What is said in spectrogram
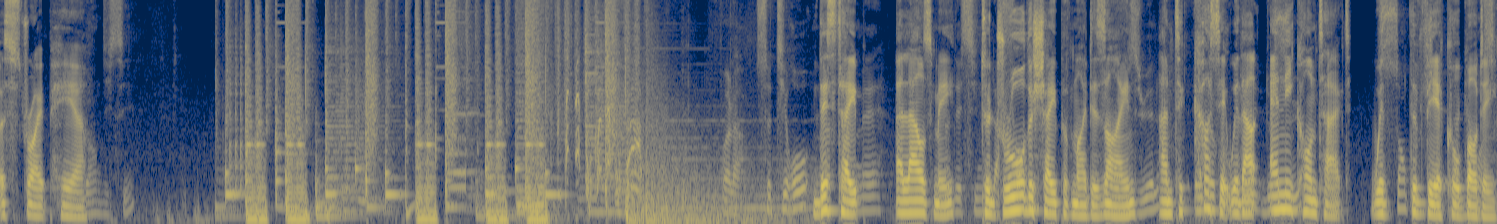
a stripe here. This tape allows me to draw the shape of my design and to cut it without any contact with the vehicle body.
